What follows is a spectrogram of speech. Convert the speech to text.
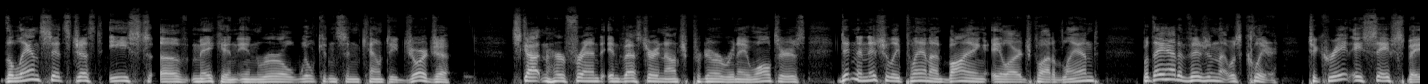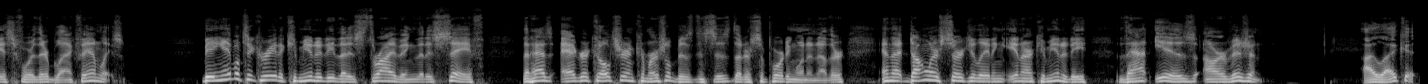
The land sits just east of Macon in rural Wilkinson County, Georgia. Scott and her friend, investor and entrepreneur Renee Walters, didn't initially plan on buying a large plot of land, but they had a vision that was clear to create a safe space for their black families being able to create a community that is thriving, that is safe, that has agriculture and commercial businesses that are supporting one another, and that dollars circulating in our community, that is our vision. I like it.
